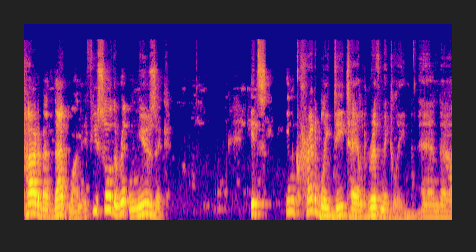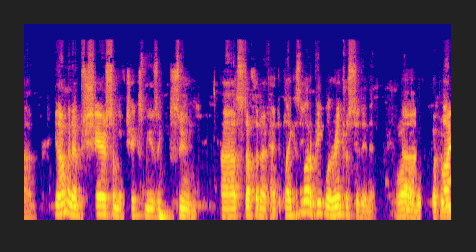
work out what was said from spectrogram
Hard about that one, if you saw the written music, it's incredibly detailed rhythmically. And, uh, you know, I'm going to share some of Chick's music soon, uh, stuff that I've had to play, because a lot of people are interested in it. Wow, uh,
